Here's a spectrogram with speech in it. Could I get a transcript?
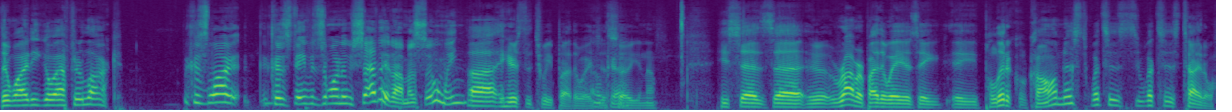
then why do you go after Locke? Because Lo- because David's the one who said it. I'm assuming. Uh, here's the tweet, by the way, just Okay. so you know. He says, uh, Robert, by the way, is a, a political columnist. What's his What's his title?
